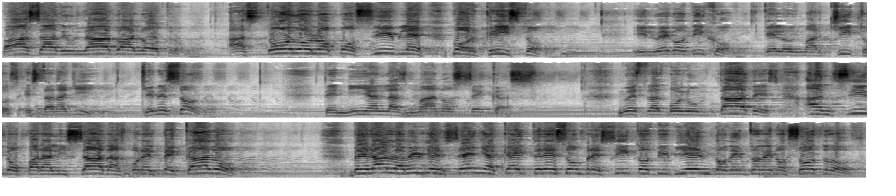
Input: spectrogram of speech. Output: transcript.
Pasa de un lado al otro. Haz todo lo posible por Cristo. Y luego dijo que los marchitos están allí. ¿Quiénes son? Tenían las manos secas. Nuestras voluntades han sido paralizadas por el pecado. Verán, la Biblia enseña que hay tres hombrecitos viviendo dentro de nosotros.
